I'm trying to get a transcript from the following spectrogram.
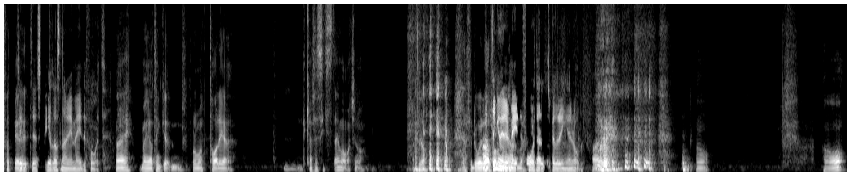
För att det, det inte spelas när det är May the 4th. Nej, men jag tänker, får de ta det kanske sista hemmamatchen då? Därför då är det Antingen är det May the 4th eller så spelar det ingen roll. Ja. ja. ja.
